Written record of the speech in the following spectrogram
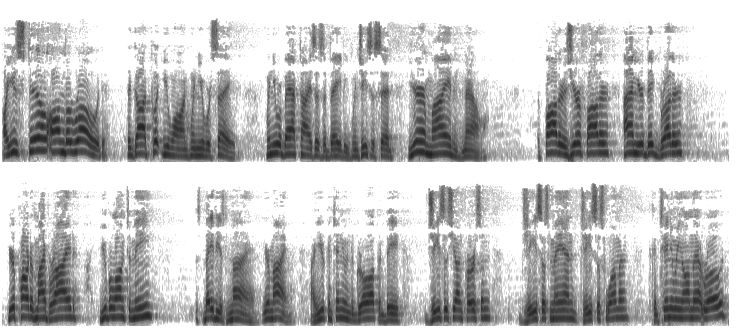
Are you still on the road? that God put you on when you were saved. When you were baptized as a baby. When Jesus said, you're mine now. The Father is your Father. I'm your big brother. You're part of my bride. You belong to me. This baby is mine. You're mine. Are you continuing to grow up and be Jesus young person, Jesus man, Jesus woman, continuing on that road?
